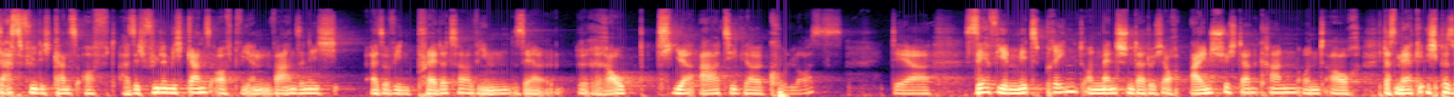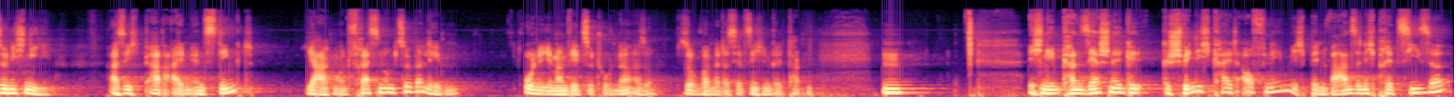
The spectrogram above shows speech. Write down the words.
das fühle ich ganz oft. Also ich fühle mich ganz oft wie ein wahnsinnig, also wie ein Predator, wie ein sehr raubtierartiger Koloss der sehr viel mitbringt und Menschen dadurch auch einschüchtern kann und auch, das merke ich persönlich nie. Also ich habe einen Instinkt, jagen und fressen, um zu überleben. Ohne jemandem weh zu tun. Ne? Also so wollen wir das jetzt nicht in Bild packen. Hm. Ich nehm, kann sehr schnell Ge Geschwindigkeit aufnehmen. Ich bin wahnsinnig präzise.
